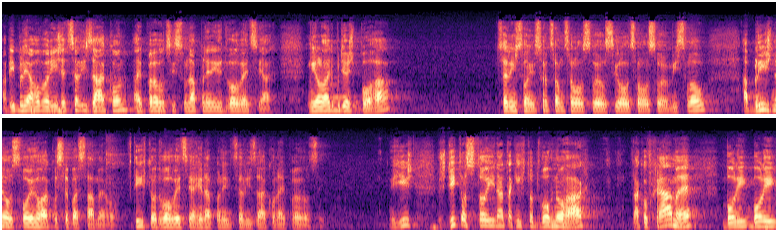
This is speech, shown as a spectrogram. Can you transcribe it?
A Biblia hovorí, že celý zákon, aj proroci sú naplnení v dvoch veciach. Milovať budeš Boha celým svojim srdcom, celou svojou silou, celou svojou myslou a blížneho svojho ako seba samého. V týchto dvoch veciach je naplnený celý zákon aj proroci. Vidíš? Vždy to stojí na takýchto dvoch nohách, ako v chráme, boli, boli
